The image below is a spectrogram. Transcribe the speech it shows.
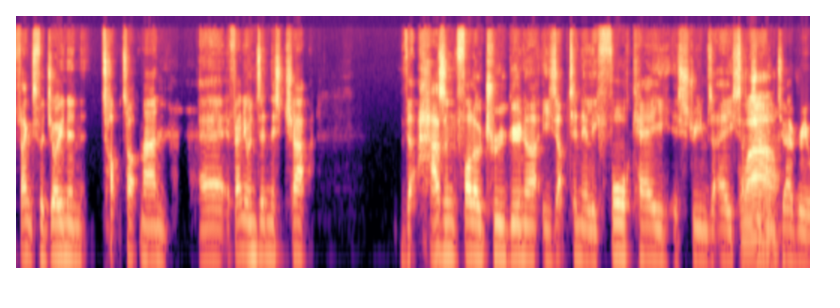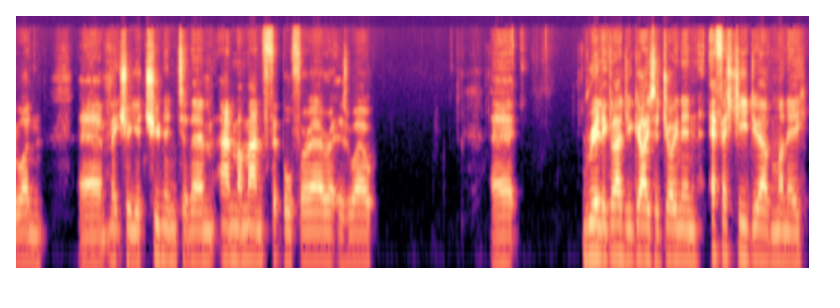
Thanks for joining. Top, top man. Uh, if anyone's in this chat that hasn't followed Truguna, he's up to nearly 4K. His streams at Ace. I tune Wow. into everyone. Um, make sure you tune into them and my man Football Ferreira as well. Uh, really glad you guys are joining. FSG do have money.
